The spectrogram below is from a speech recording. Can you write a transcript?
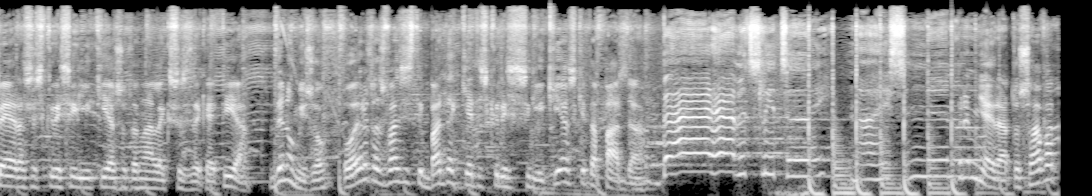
Πέρασες κρίση ηλικίας όταν άλλαξες δεκαετία. Δεν νομίζω. Ο έρωτας βάζει στην πάντα και τη κρίση ηλικίας και τα πάντα. Bad habits lead to late nights and Πρεμιέρα το Σάββατο.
